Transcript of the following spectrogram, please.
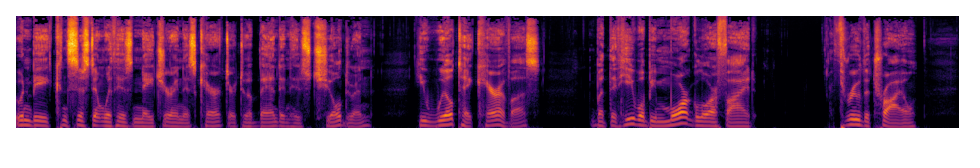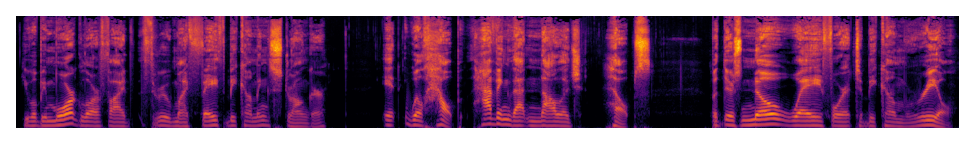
it wouldn't be consistent with his nature and his character to abandon his children. He will take care of us, but that he will be more glorified through the trial. He will be more glorified through my faith becoming stronger. It will help. Having that knowledge helps. But there's no way for it to become real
